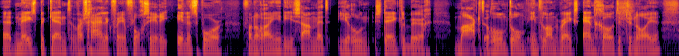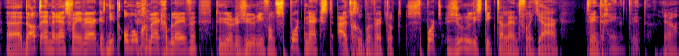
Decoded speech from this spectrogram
het meest bekend waarschijnlijk van je vlogserie In het Spoor van Oranje. Die je samen met Jeroen Stekelenburg maakt rondom interlandbreaks en grote toernooien. Dat en de rest van je werk is niet onopgemerkt gebleven. Toen je door de jury van Sportnext uitgeroepen werd tot sportjournalistiek talent van het jaar 2021. ja,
